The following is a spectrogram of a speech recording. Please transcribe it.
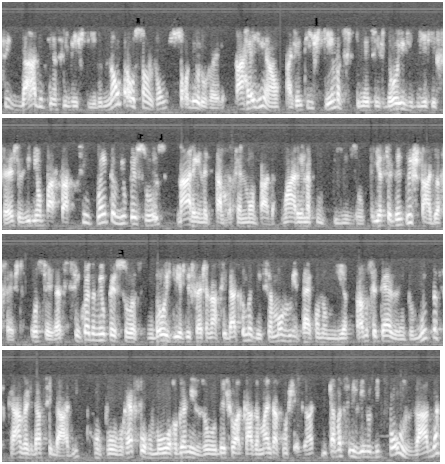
cidade tinha se investido não para o São João só de Ouro Velho, para a região. A gente estima que nesses dois dias de festas iriam passar 50 mil pessoas na arena que estava sendo montada. Uma arena com piso, ia ser dentro do estádio a festa. Ou seja, 50 mil pessoas em dois dias de festa na cidade, como eu disse, ia movimentar a economia. Para você ter exemplo, muitas casas da cidade, o povo reformou, organizou, deixou a casa mais aconchegante e estava servindo de pousada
